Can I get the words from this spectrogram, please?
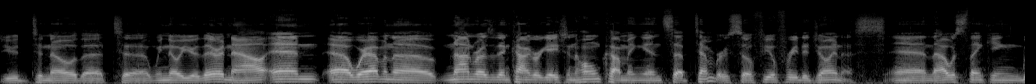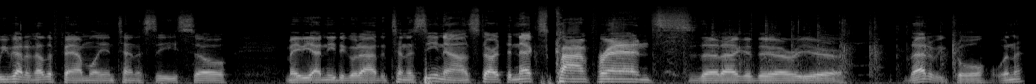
you to know that uh, we know you're there now. And uh, we're having a non resident congregation homecoming in September, so feel free to join us. And I was thinking, we've got another family in Tennessee, so maybe I need to go down to Tennessee now and start the next conference that I could do every year. That'd be cool, wouldn't it?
